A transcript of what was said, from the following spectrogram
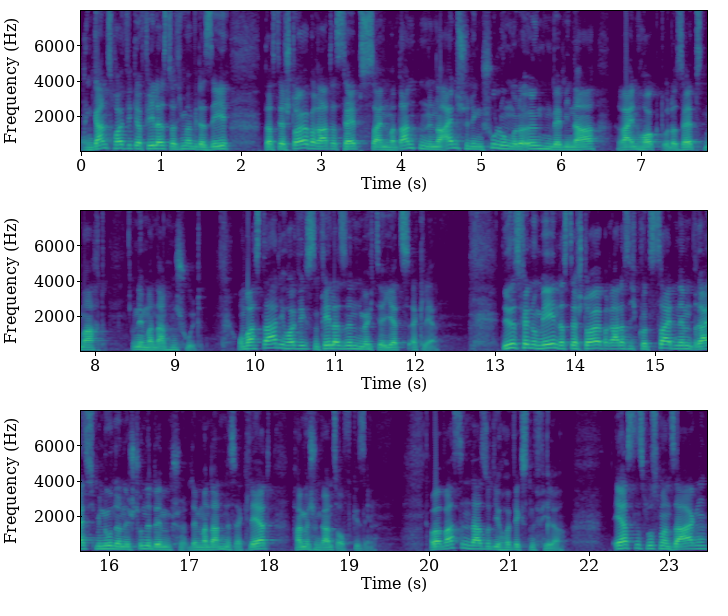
Ein ganz häufiger Fehler ist, dass ich immer wieder sehe, dass der Steuerberater selbst seinen Mandanten in einer einstündigen Schulung oder irgendein Webinar reinhockt oder selbst macht und den Mandanten schult. Und was da die häufigsten Fehler sind, möchte ich jetzt erklären. Dieses Phänomen, dass der Steuerberater sich kurz Zeit nimmt, 30 Minuten oder eine Stunde dem, dem Mandanten das erklärt, haben wir schon ganz oft gesehen. Aber was sind da so die häufigsten Fehler? Erstens muss man sagen,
